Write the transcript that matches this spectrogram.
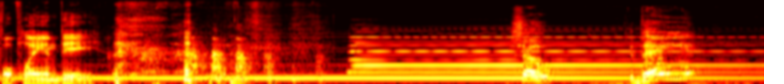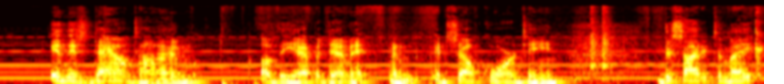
we'll play in D. so they, in this downtime of the epidemic and, and self quarantine, decided to make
